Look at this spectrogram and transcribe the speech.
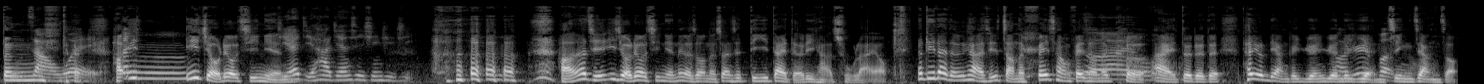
登早位。好，一一九六七年几月几号？今天是星期几？好，那其实一九六七年那个时候呢，算是第一代德利卡出来哦。那第一代德利卡其实长得非常非常的可爱，对对对，它有两个圆圆的眼睛这样子。哦。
